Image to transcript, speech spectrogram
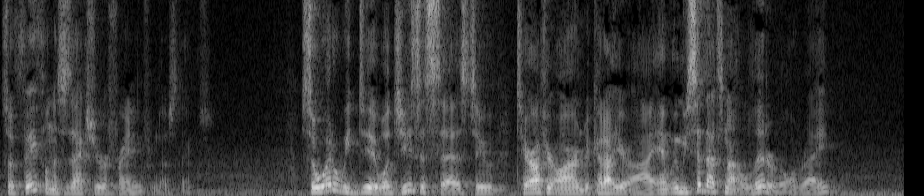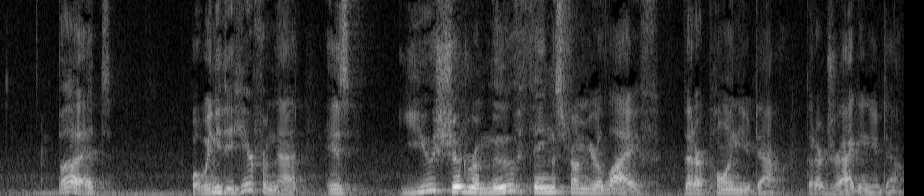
So faithfulness is actually refraining from those things. So what do we do? Well, Jesus says to tear off your arm, to cut out your eye. And we said that's not literal, right? But what we need to hear from that is you should remove things from your life that are pulling you down, that are dragging you down.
